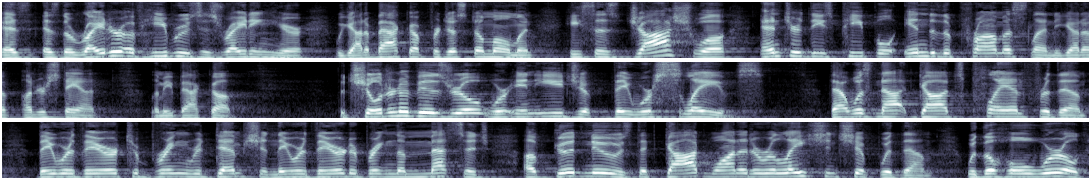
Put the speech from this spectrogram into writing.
as, as the writer of Hebrews is writing here, we got to back up for just a moment. He says, Joshua entered these people into the promised land. You got to understand. Let me back up. The children of Israel were in Egypt, they were slaves. That was not God's plan for them. They were there to bring redemption. They were there to bring the message of good news that God wanted a relationship with them, with the whole world.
